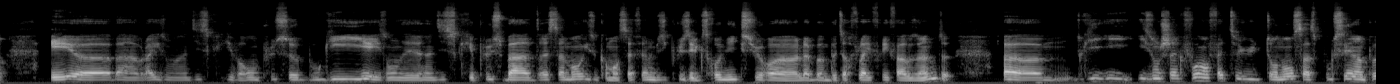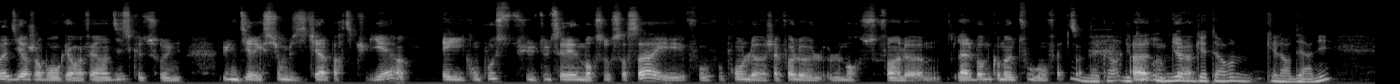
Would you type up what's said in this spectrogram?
Et ben voilà, ils ont un disque qui est vraiment plus boogie, et ils ont un disque qui est plus. Bah, récemment, ils ont commencé à faire une musique plus électronique sur l'album Butterfly 3000. Euh, donc, ils, ils ont chaque fois en fait eu tendance à se pousser un peu à dire genre bon ok on va faire un disque sur une, une direction musicale particulière et ils composent tu- toute une série de morceaux sur ça et il faut, faut prendre le- à chaque fois le, morceau enfin l'album comme un tout en fait. D'accord. Du coup, Euh, Omnium euh, Get Home, qui est leur dernier,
